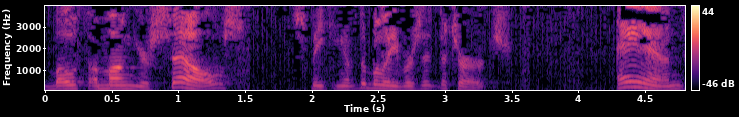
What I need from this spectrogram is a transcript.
both among yourselves, speaking of the believers at the church, and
